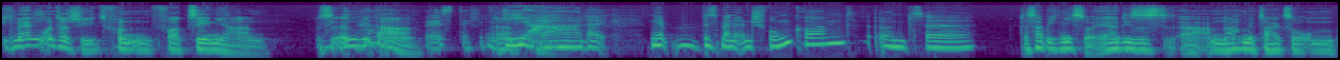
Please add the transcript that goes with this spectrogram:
ich merke einen Unterschied von vor zehn Jahren. Ist irgendwie da. ist definitiv. ja, da, ne, bis man in Schwung kommt und äh, Das habe ich nicht so. Eher dieses äh, am Nachmittag so um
